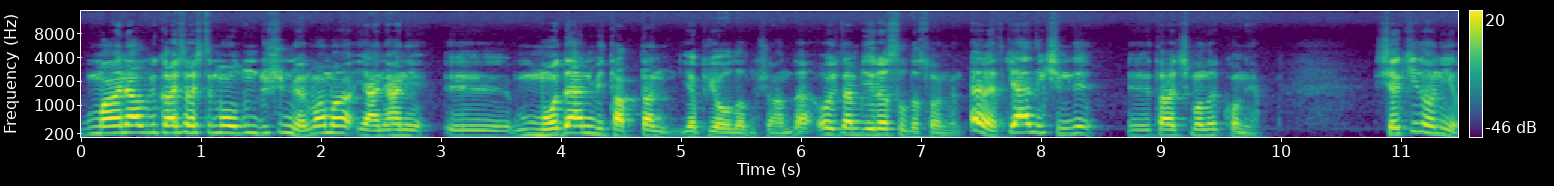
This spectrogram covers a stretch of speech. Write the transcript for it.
manalı bir karşılaştırma olduğunu düşünmüyorum ama yani hani e, modern bir taptan yapıyor olalım şu anda. O yüzden bir Russell'da sormuyorum. Evet geldik şimdi e, tartışmalı konuya. Shaquille O'Neal.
